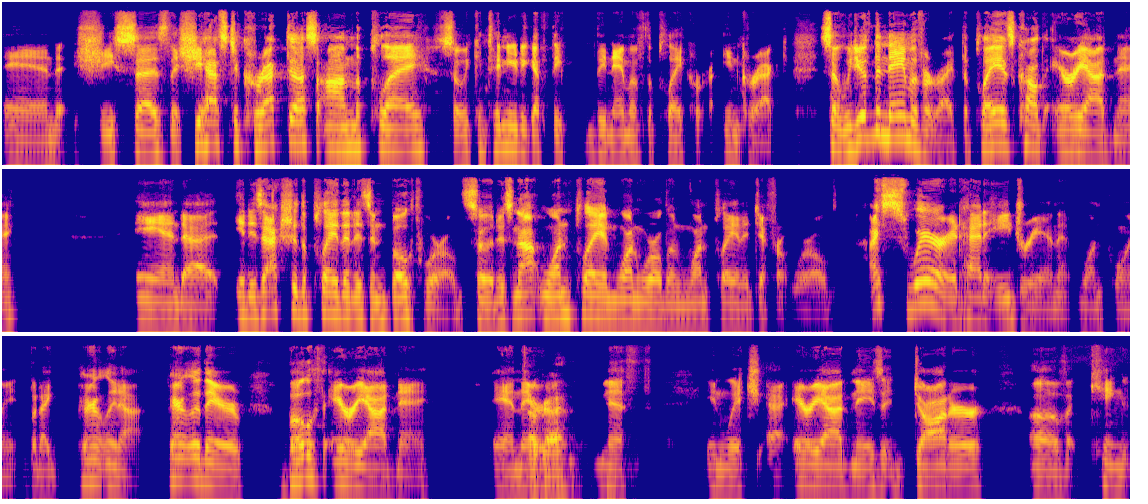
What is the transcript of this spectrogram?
and she says that she has to correct us on the play. So we continue to get the, the name of the play cor- incorrect. So we do have the name of it right. The play is called Ariadne, and uh, it is actually the play that is in both worlds. So it is not one play in one world and one play in a different world. I swear it had Adrian at one point, but I, apparently not. Apparently they're both Ariadne, and they're Okay. myth in which uh, Ariadne is a daughter of King.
